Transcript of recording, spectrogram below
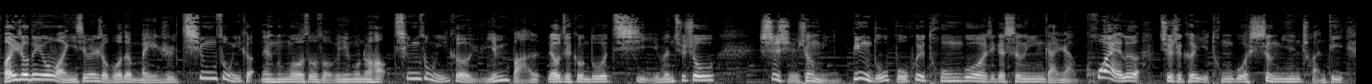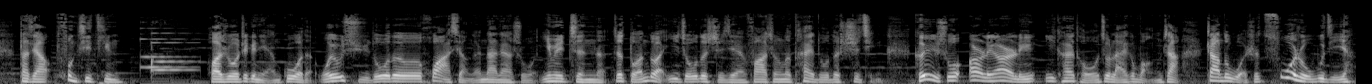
欢迎收听由网易新闻首播的每日轻松一刻。您通过搜索微信公众号“轻松一刻语音版”了解更多气温趣事。事实证明，病毒不会通过这个声音感染，快乐却是可以通过声音传递。大家放心听。话说这个年过的，我有许多的话想跟大家说，因为真的这短短一周的时间发生了太多的事情，可以说二零二零一开头就来个王炸，炸得我是措手不及呀！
